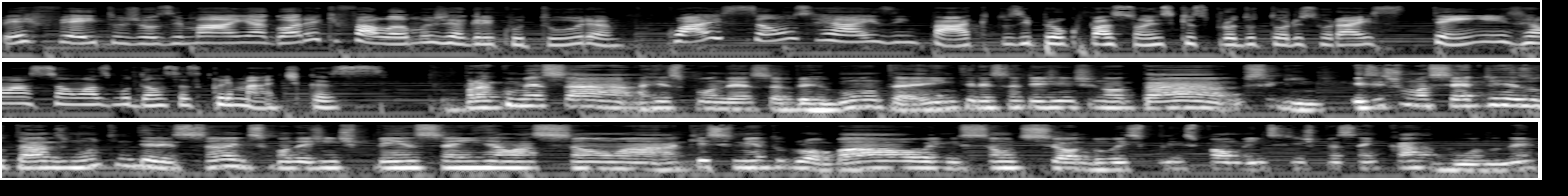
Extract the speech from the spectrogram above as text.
Perfeito, Josimar. E agora que falamos de agricultura, quais são os reais impactos e preocupações que os produtores rurais têm em relação às mudanças climáticas? Para começar a responder essa pergunta, é interessante a gente notar o seguinte: existe uma série de resultados muito interessantes quando a gente pensa em relação a aquecimento global, emissão de CO2, principalmente se a gente pensar em carbono, né?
